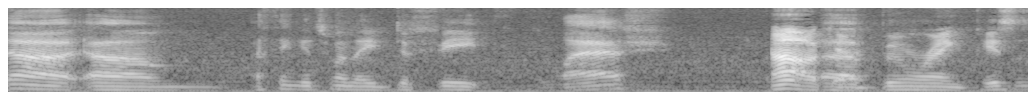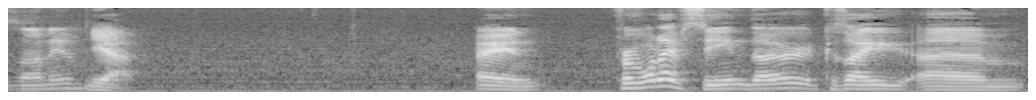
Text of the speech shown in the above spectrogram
no, um, I think it's when they defeat Flash. Oh, okay. Uh, Boomerang pisses on him. Yeah. And from what I've seen, though, because I, um,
